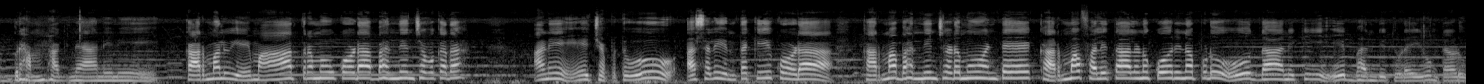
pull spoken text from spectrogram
బ్రహ్మజ్ఞానిని. కర్మలు ఏమాత్రము కూడా బంధించవు కదా? అని చెబుతూ అసలు ఇంతకీ కూడా కర్మ బంధించడము అంటే కర్మ ఫలితాలను కోరినప్పుడు దానికి బంధితుడై ఉంటాడు.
